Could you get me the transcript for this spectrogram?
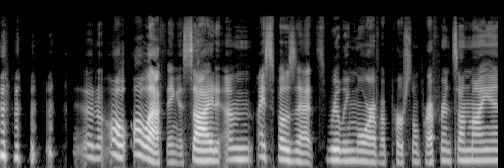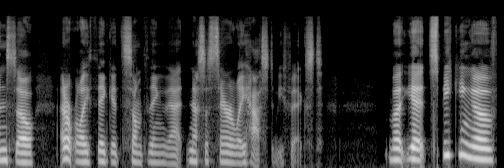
all, all laughing aside, um, I suppose that's really more of a personal preference on my end, so I don't really think it's something that necessarily has to be fixed. But yet, speaking of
